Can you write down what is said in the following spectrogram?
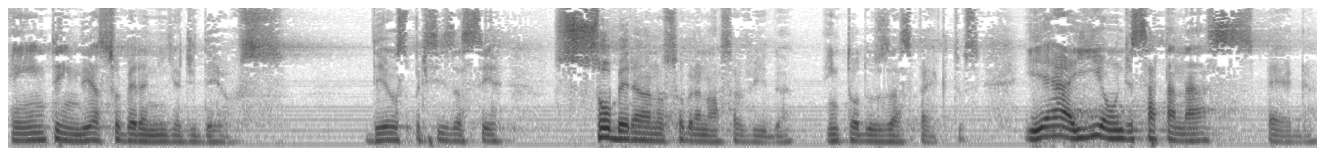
em entender a soberania de Deus. Deus precisa ser soberano sobre a nossa vida em todos os aspectos. E é aí onde Satanás pega.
